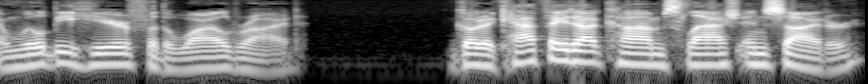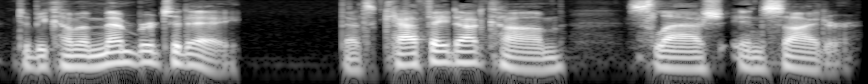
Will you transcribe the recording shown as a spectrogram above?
and we'll be here for the wild ride. Go to cafe.com slash insider to become a member today. That's cafe.com slash insider.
